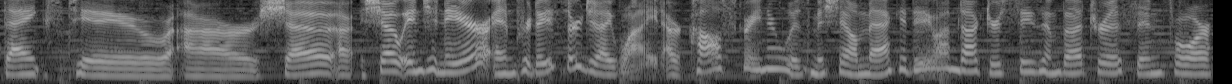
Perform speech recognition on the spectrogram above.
thanks to our show our show engineer and producer Jay White. Our call screener was Michelle McAdoo. I'm Dr. Susan Buttross, and for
